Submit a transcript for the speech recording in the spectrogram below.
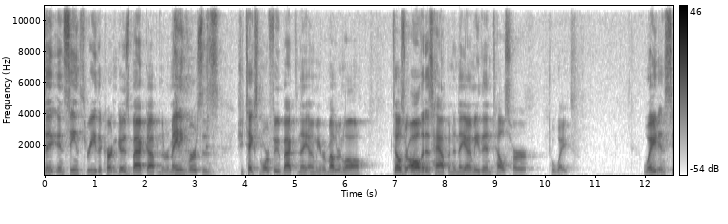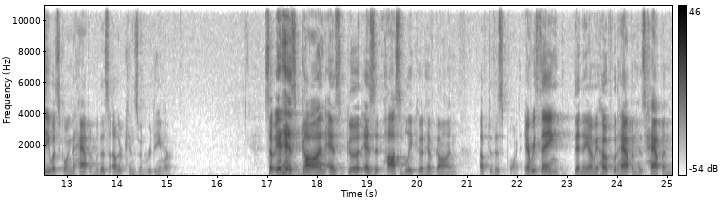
in scene three, the curtain goes back up. In the remaining verses, she takes more food back to Naomi, her mother in law, tells her all that has happened, and Naomi then tells her to wait. Wait and see what's going to happen with this other kinsman redeemer. So it has gone as good as it possibly could have gone up to this point. Everything that Naomi hoped would happen has happened.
